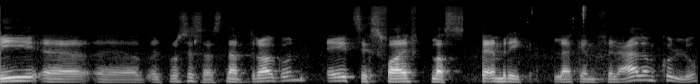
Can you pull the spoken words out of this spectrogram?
ب آه آه ال processor Snapdragon 865 Plus في أمريكا. لكن في العالم كله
